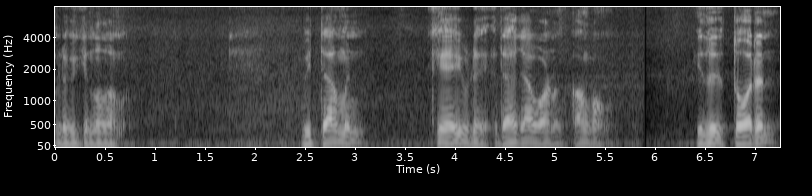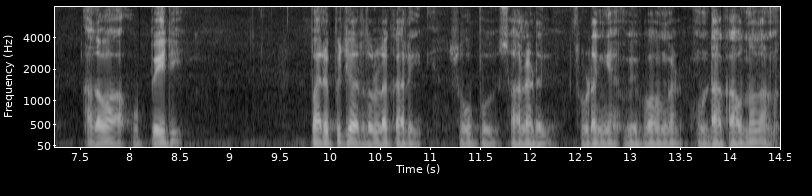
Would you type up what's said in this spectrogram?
ലഭിക്കുന്നതാണ്. വിറ്റാമിൻ കെയുടെ രാജാവാണ് കാങ്കോങ്. ഇത് തോരൻ അഥവാ ഉപ്പേരി പരിപ്പ് ചേർത്തുള്ള കറി സൂപ്പ് സാലഡ് തുടങ്ങിയ വിഭവങ്ങൾ ഉണ്ടാക്കാവുന്നതാണ്.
